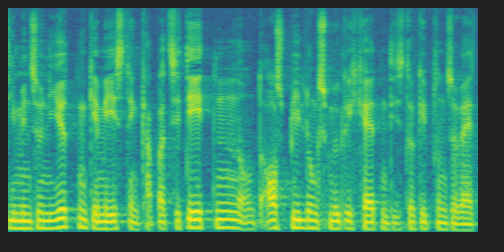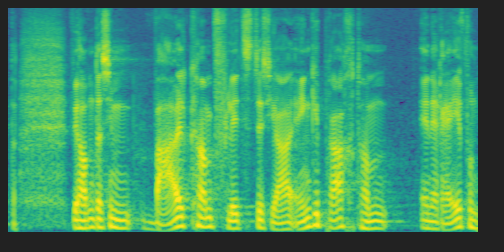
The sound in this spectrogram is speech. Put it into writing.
dimensionierten, gemäß den Kapazitäten und Ausbildungsmöglichkeiten, die es da gibt und so weiter. Wir haben das im Wahlkampf letztes Jahr eingebracht, haben eine Reihe von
